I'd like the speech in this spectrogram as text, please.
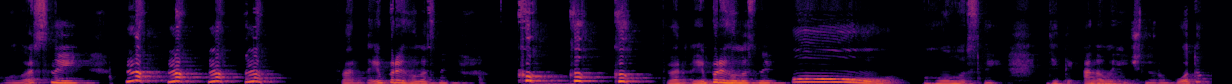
голосний. Ну, ну, ну, ну. Твердий приголосний. Ку, ку, ку. Твердий приголосний. О, голосний. Діти, аналогічну роботу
